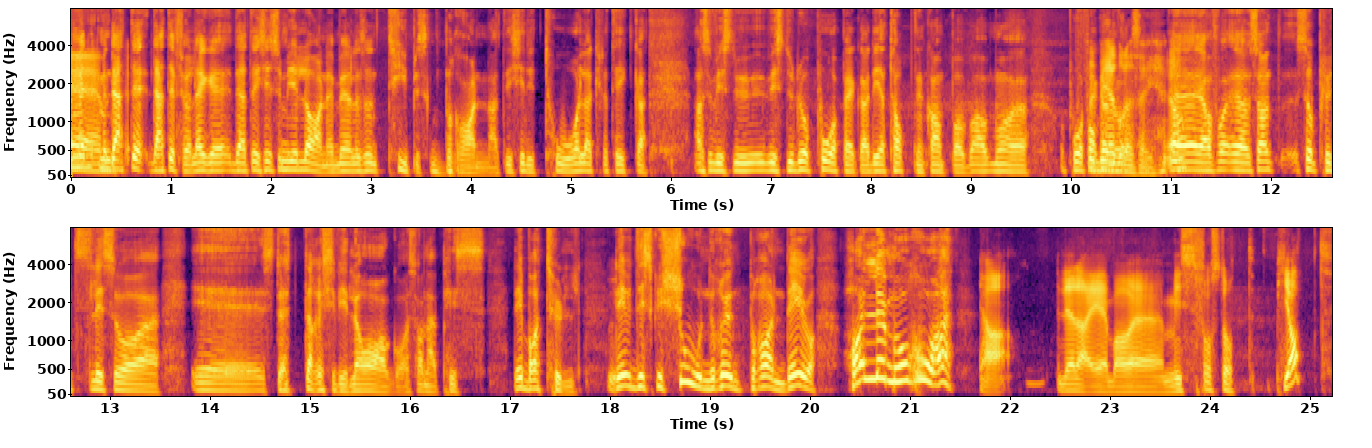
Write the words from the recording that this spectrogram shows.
men, men dette, dette føler jeg Dette er ikke så mye LAN. Det er mer litt sånn typisk Brann. At ikke de tåler kritikk. At, altså hvis, du, hvis du da påpeker at de har tapt en kamp og, må Forbedre noe- seg, ja. Eh, ja, for, ja, sant? Så plutselig så eh, støtter ikke vi lag og sånn her piss. Det er bare tull. Det er jo diskusjon rundt Brann. Det er jo halve moroa! Ja, det der er bare misforstått pjatt.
